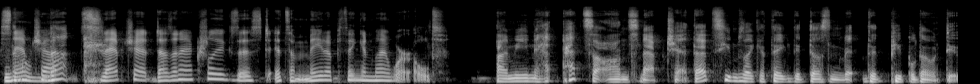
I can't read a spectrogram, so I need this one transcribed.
Snapchat not- Snapchat doesn't actually exist. It's a made up thing in my world. I mean, pets are on Snapchat. That seems like a thing that doesn't that people don't do.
